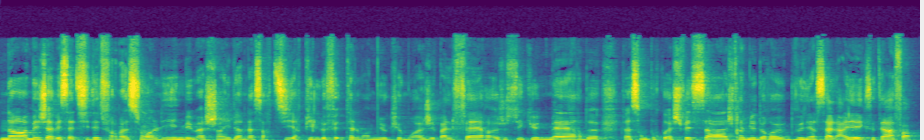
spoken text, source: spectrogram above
non mais j'avais cette idée de formation en ligne mais machin il vient de la sortir puis il le fait tellement mieux que moi, j'ai pas le faire, je suis qu'une merde, de toute façon pourquoi je ça, je ferais mieux de redevenir salarié, etc. Enfin,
